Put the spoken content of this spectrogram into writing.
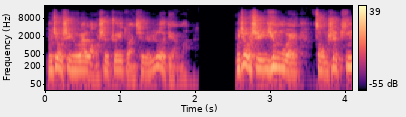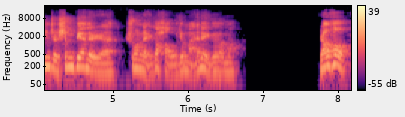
不就是因为老是追短期的热点吗？不就是因为总是听着身边的人说哪个好我就买哪个了吗？然后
